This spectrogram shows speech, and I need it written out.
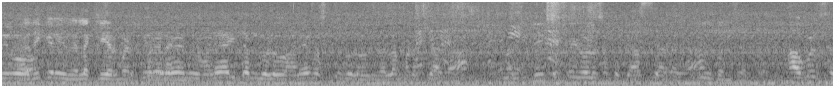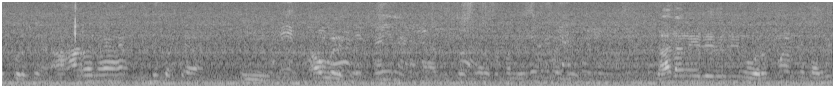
ನೀವು ಅದಕ್ಕೆ ನೀವೆಲ್ಲ ಕ್ಲಿಯರ್ ಬೇರೆ ಹಳೆ ಐಟಮ್ಗಳು ಹಳೆ ವಸ್ತುಗಳು ಇವೆಲ್ಲ ಮಡಚಿದಾಗ ಇಡ್ಲಿ ಕಪ್ಪೆಗಳು ಸ್ವಲ್ಪ ಜಾಸ್ತಿ ಆದಾಗ ಬಂದು ಸರ್. ಅವುಗಳು ಸೇರ್ಕೊಳುತ್ತೆ ಆಹಾರನೇ ಇಡ್ಲಿ ಕಪ್ಪೆ ಅವುಗಳಿಗೆ ಅದಕ್ಕೋಸ್ಕರ ಸ್ವಲ್ಪ ನೀವು ಆಗಿ ಗಾರ್ಡನ್ ಏರಿಯಾದಲ್ಲಿ ನೀವು ವರ್ಕ್ ಮಾಡಬೇಕಾದ್ರೆ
